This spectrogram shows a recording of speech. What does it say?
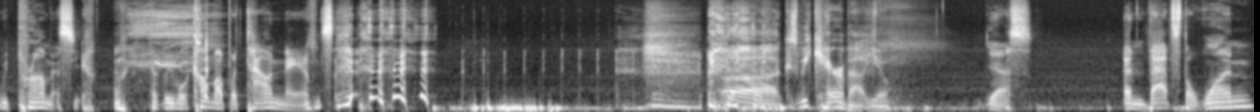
We promise you that we will come up with town names. Uh, because we care about you. yes. And that's the one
